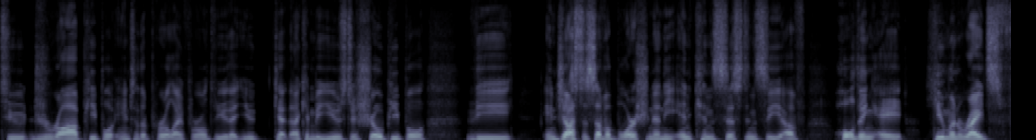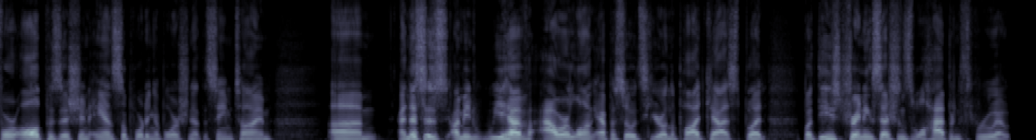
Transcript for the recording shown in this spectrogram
to draw people into the pro-life worldview that you get that can be used to show people the injustice of abortion and the inconsistency of holding a human rights for all position and supporting abortion at the same time. Um, and this is, I mean, we have hour long episodes here on the podcast, but but these training sessions will happen throughout.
